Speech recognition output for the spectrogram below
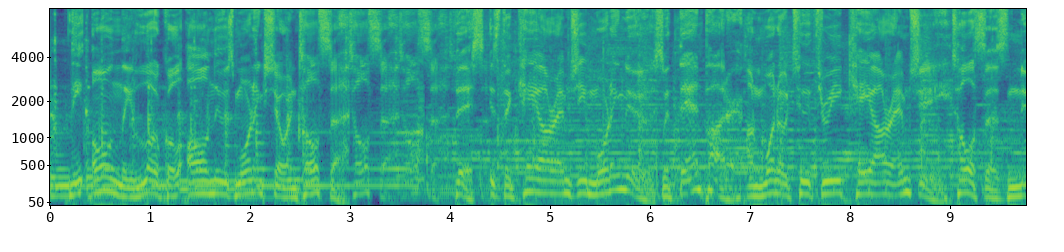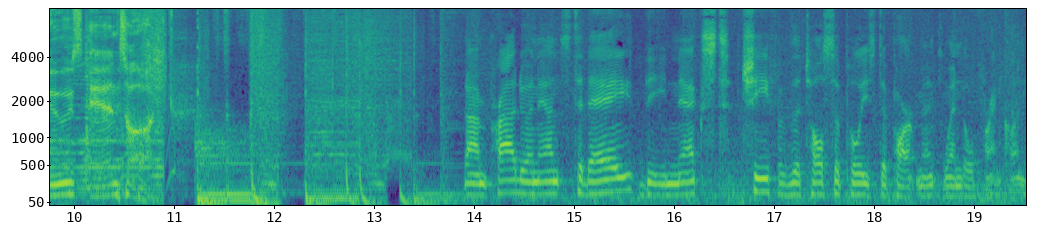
The only local all news morning show in Tulsa. Tulsa, Tulsa. This is the KRMG Morning News with Dan Potter on 1023 KRMG, Tulsa's news and talk. I'm proud to announce today the next chief of the Tulsa Police Department, Wendell Franklin.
